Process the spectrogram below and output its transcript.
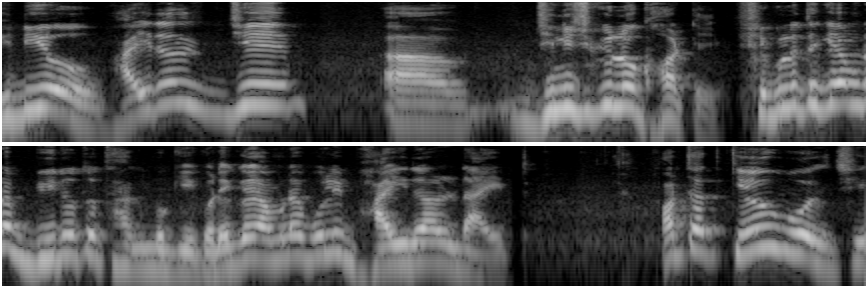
ভিডিও, ভাইরাল যে জিনিসগুলো ঘটে, সেগুলো থেকে আমরা বিরত থাকব কী করে? আমরা বলি ভাইরাল ডায়েট। অর্থাৎ কেউ বলছে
